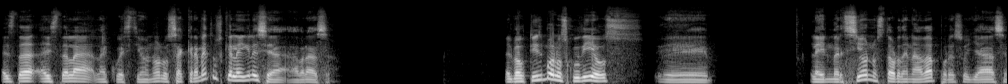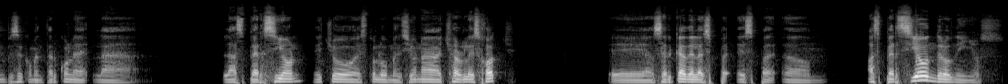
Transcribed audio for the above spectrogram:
ahí, está, ahí está la, la, cuestión, ¿no? Los sacramentos que la iglesia abraza. El bautismo de los judíos, eh, la inmersión no está ordenada, por eso ya se empieza a comentar con la, la aspersión. De hecho, esto lo menciona Charles Hodge eh, acerca de la um, aspersión de los niños.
